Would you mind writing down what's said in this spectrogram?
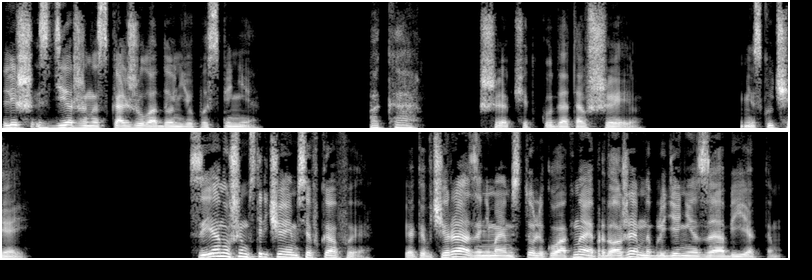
лишь сдержанно скольжу ладонью по спине. «Пока», — шепчет куда-то в шею. «Не скучай». С Янушем встречаемся в кафе. Как и вчера, занимаем столик у окна и продолжаем наблюдение за объектом.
